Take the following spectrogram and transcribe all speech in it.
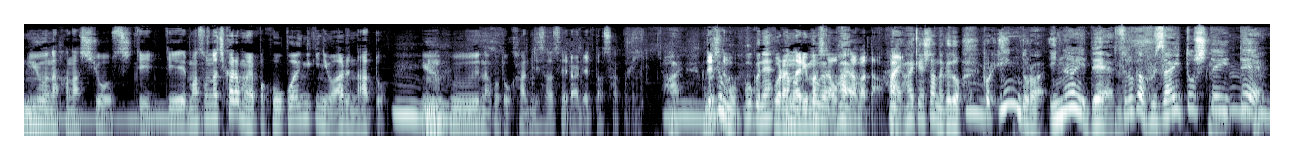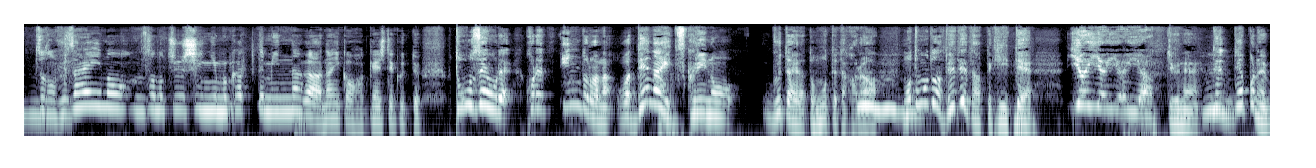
いうような話をしていて、まあ、そんな力もやっぱ高校演劇にはあるなというふうなことを感じさせられた作品。はい、ででも僕ねご覧になりましたお二方。はいははい。い、拝見したんだけど、これインドラいないでそれが不在としていて、その不在のその中心に向かってみんなが何かを発見していくっていう。当然俺これインドラなは出ない作りの舞台だと思ってたからもともとは出てたって聞いて、いやいやいやいやっていうね、ででやっぱね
